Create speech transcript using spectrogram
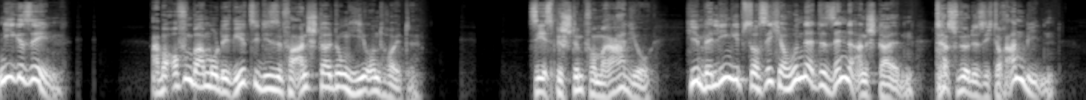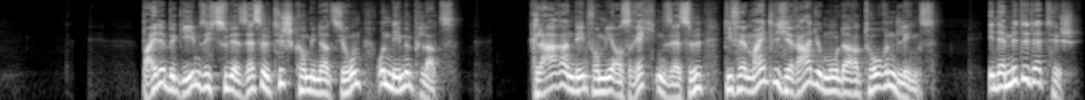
Nie gesehen. Aber offenbar moderiert sie diese Veranstaltung hier und heute. Sie ist bestimmt vom Radio. Hier in Berlin gibt's doch sicher hunderte Sendeanstalten. Das würde sich doch anbieten. Beide begeben sich zu der Sessel-Tisch-Kombination und nehmen Platz. Clara an den von mir aus rechten Sessel, die vermeintliche Radiomoderatorin links. In der Mitte der Tisch.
